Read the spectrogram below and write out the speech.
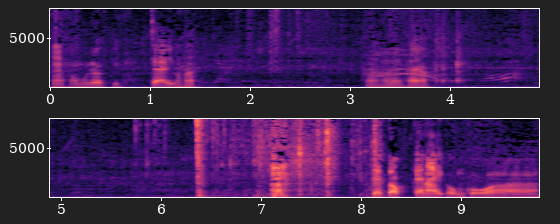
À, không có rớt gì. Chạy luôn ha. À, cái này thấy không? Tiếp tục cái này cũng của ờ,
